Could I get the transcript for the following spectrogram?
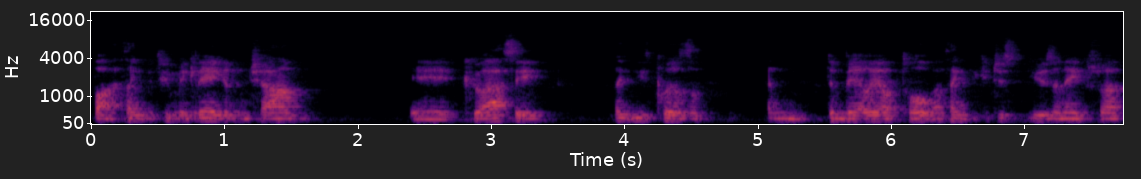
But I think between McGregor and Cham, uh, Kouassi, I think these players are, and Dembele up top, I think they could just use an extra,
